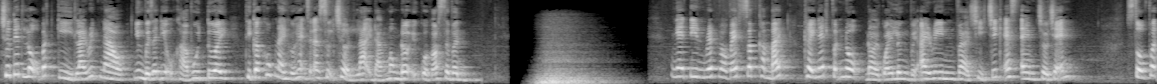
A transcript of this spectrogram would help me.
Chưa tiết lộ bất kỳ lyric nào nhưng với giai điệu khá vui tươi thì ca khúc này hứa hẹn sẽ là sự trở lại đáng mong đợi của GOT7. Nghe tin Red Velvet sắp comeback, Kenneth phẫn nộ đòi quay lưng với Irene và chỉ trích SM chờ chẽn. Số phận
